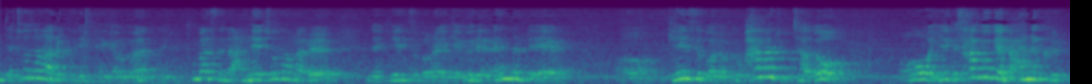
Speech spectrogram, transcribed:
이제 초상화를 그린 배경은 토마스는 아내 초상화를 이제 게인스버러에게 의뢰를 했는데 어, 게인스버러 그 화가조차도 어, 이렇게 사극에 많은 그,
